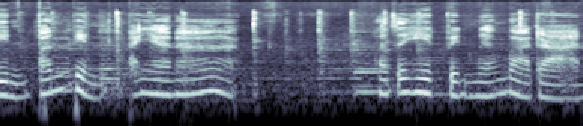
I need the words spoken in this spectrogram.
ดินปั้นเป็นพญานาคเขาจะเฮ็ดเป็นเมืองบาดาล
